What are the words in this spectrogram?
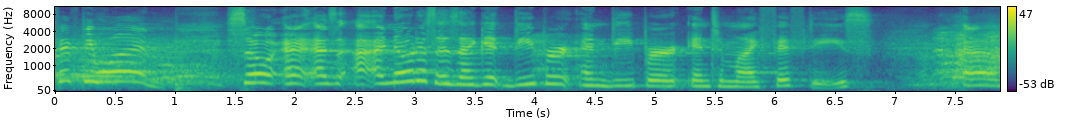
51. So as I notice as I get deeper and deeper into my 50s, um,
